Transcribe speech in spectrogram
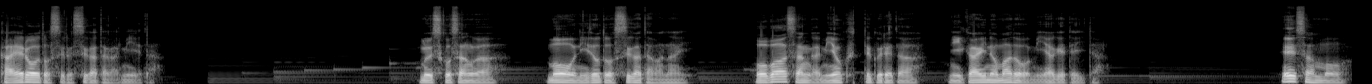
帰ろうとする姿が見えた。息子さんはもう二度と姿はない。おばあさんが見送ってくれた二階の窓を見上げていた。A さんも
